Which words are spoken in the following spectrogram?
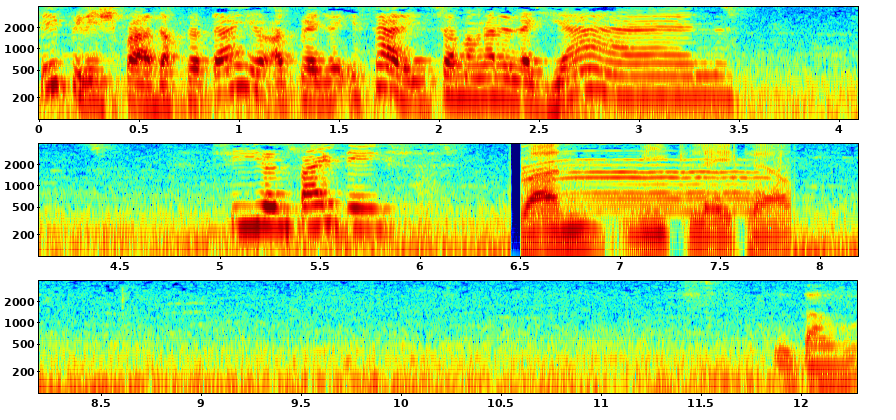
may finished product na tayo at pwede isa rin sa mga lalagyan. See you in 5 days. One week later. Ibang.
